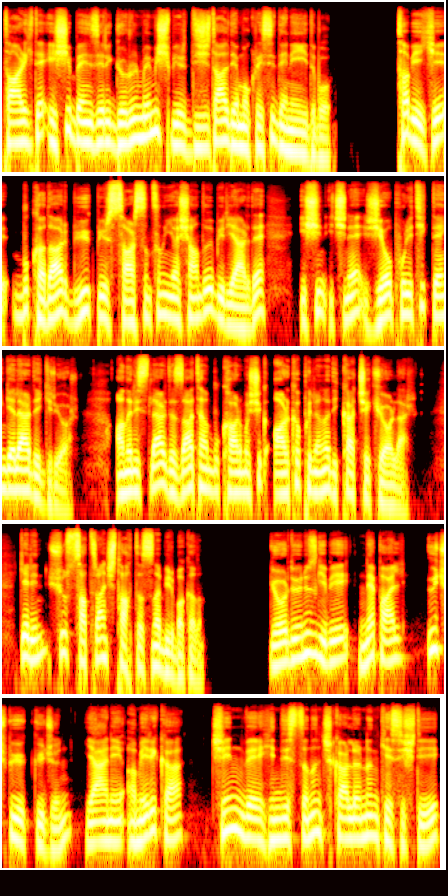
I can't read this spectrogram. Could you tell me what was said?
tarihte eşi benzeri görülmemiş bir dijital demokrasi deneyiydi bu. Tabii ki bu kadar büyük bir sarsıntının yaşandığı bir yerde işin içine jeopolitik dengeler de giriyor. Analistler de zaten bu karmaşık arka plana dikkat çekiyorlar. Gelin şu satranç tahtasına bir bakalım. Gördüğünüz gibi Nepal, üç büyük gücün yani Amerika, Çin ve Hindistan'ın çıkarlarının kesiştiği,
